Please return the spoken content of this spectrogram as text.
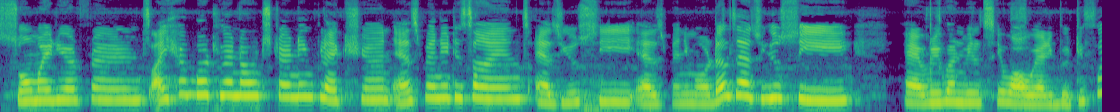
so my dear friends, I have bought you an outstanding collection, as many designs as you see, as many models as you see. Everyone will say wow very beautiful.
